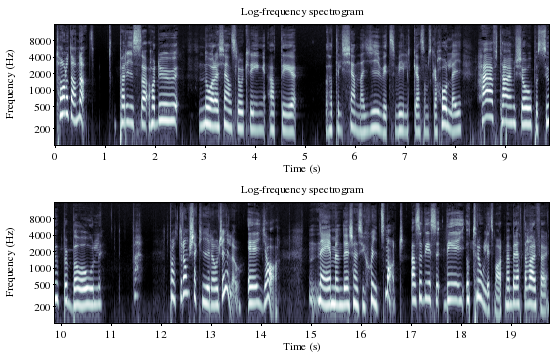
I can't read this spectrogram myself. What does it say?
ta något annat. Parisa, har du några känslor kring att det har tillkännagivits vilka som ska hålla i halftime show på Super Bowl? På Pratar du om Shakira och J Lo? Eh, ja. Nej, men det känns ju skitsmart. Alltså det är, så, det är otroligt smart, men berätta varför.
